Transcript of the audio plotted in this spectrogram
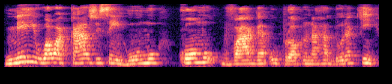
meio ao acaso e sem rumo, como vaga o próprio narrador aqui.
